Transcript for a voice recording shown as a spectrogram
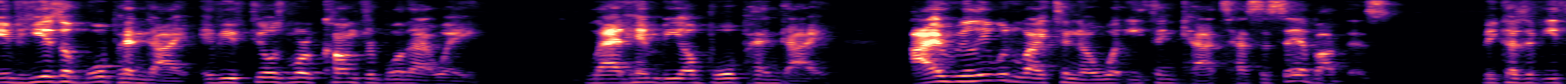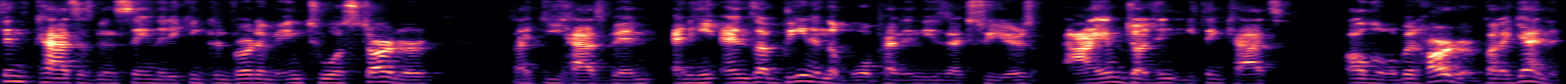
If he is a bullpen guy, if he feels more comfortable that way, let him be a bullpen guy. I really would like to know what Ethan Katz has to say about this. Because if Ethan Katz has been saying that he can convert him into a starter, like he has been, and he ends up being in the bullpen in these next two years, I am judging Ethan Katz a little bit harder. But again,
